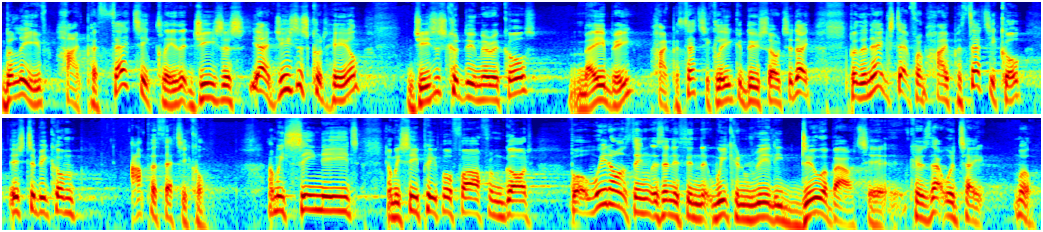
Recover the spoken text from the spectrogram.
believe hypothetically that Jesus, yeah, Jesus could heal, Jesus could do miracles, maybe, hypothetically, he could do so today. But the next step from hypothetical is to become apathetical. And we see needs and we see people far from God, but we don't think there's anything that we can really do about it because that would take, well,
